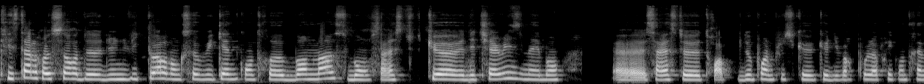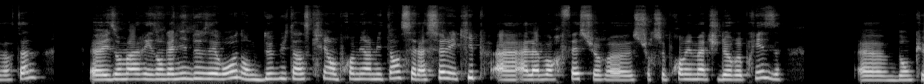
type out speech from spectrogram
Crystal ressort d'une victoire donc ce week-end contre Bournemouth. Bon, ça reste que les Cherries, mais bon, euh, ça reste 3, 2 points de plus que, Liverpool a pris contre Everton. Euh, ils, ont, ils ont gagné 2-0, donc deux buts inscrits en première mi-temps. C'est la seule équipe à, l'avoir fait sur, euh, sur ce premier match de reprise. Donc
